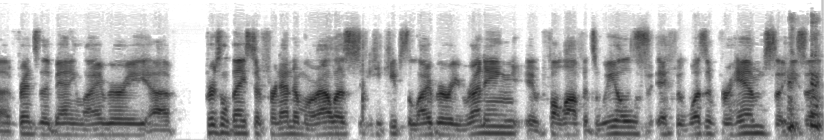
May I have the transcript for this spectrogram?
uh, Friends of the Banning Library. Uh, personal thanks to Fernando Morales. He keeps the library running. It would fall off its wheels if it wasn't for him. So he's a,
